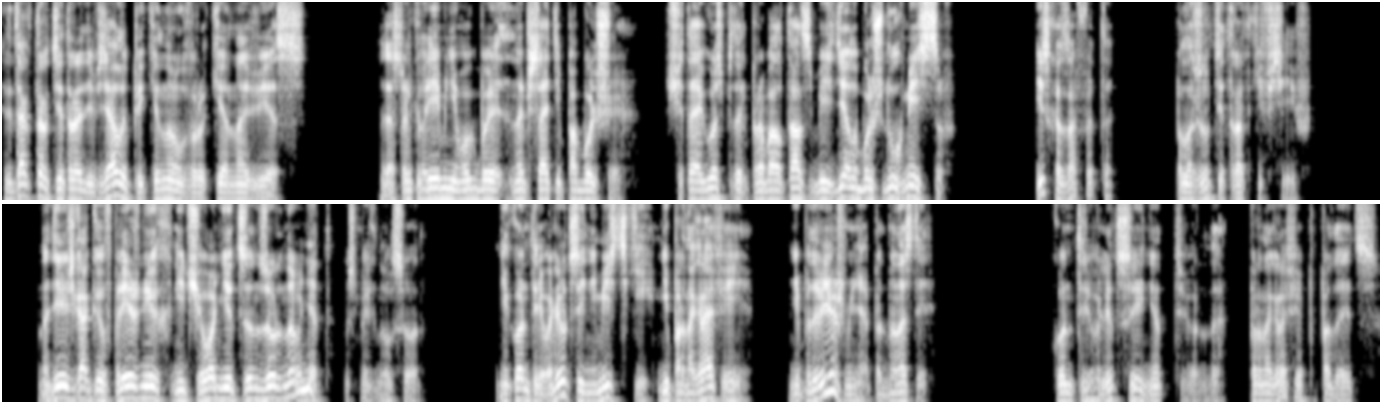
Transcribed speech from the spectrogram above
Редактор тетради взял и прикинул в руке на вес. За столько времени мог бы написать и побольше. Считая госпиталь, проболтался без дела больше двух месяцев. И, сказав это, положил тетрадки в сейф. Надеюсь, как и в прежних, ничего нецензурного нет, — усмехнулся он. Ни контрреволюции, ни мистики, ни порнографии. Не подведешь меня под монастырь? Контрреволюции нет твердо. Порнография попадается,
